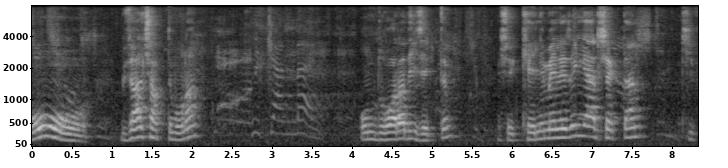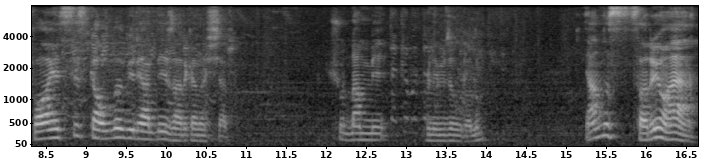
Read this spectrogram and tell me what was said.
Oo güzel çaktım ona. Onu duvara diyecektim. İşte kelimelerin gerçekten kifayetsiz kaldığı bir yerdeyiz arkadaşlar. Şuradan bir kulemize vuralım. Yalnız sarıyor ha.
